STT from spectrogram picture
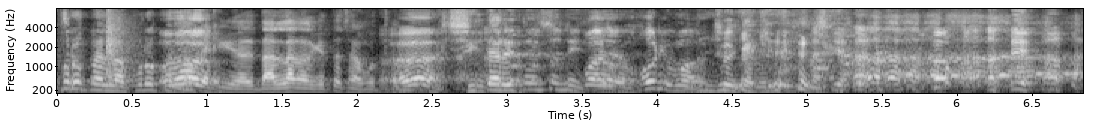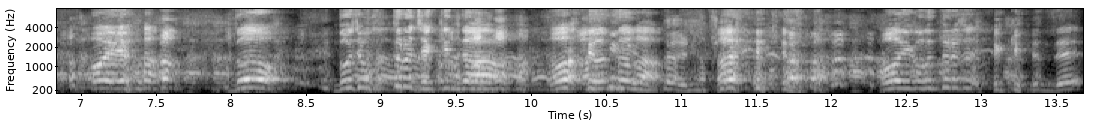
프로펠러 프로펠러 이렇게 날아가겠다 잘못하면 뒷다리 뜰 수도 있어. 맞아요 허리 완전히 어야너너 좀 흔들어 제낀다. 어 연서가. 어 이거 흔들어 제끼는데.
